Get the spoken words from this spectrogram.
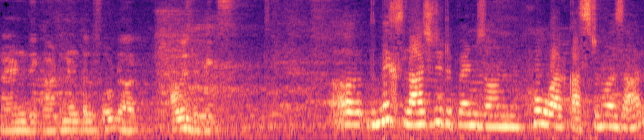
and the continental food or how is the mix? Uh, the mix largely depends on who our customers are.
